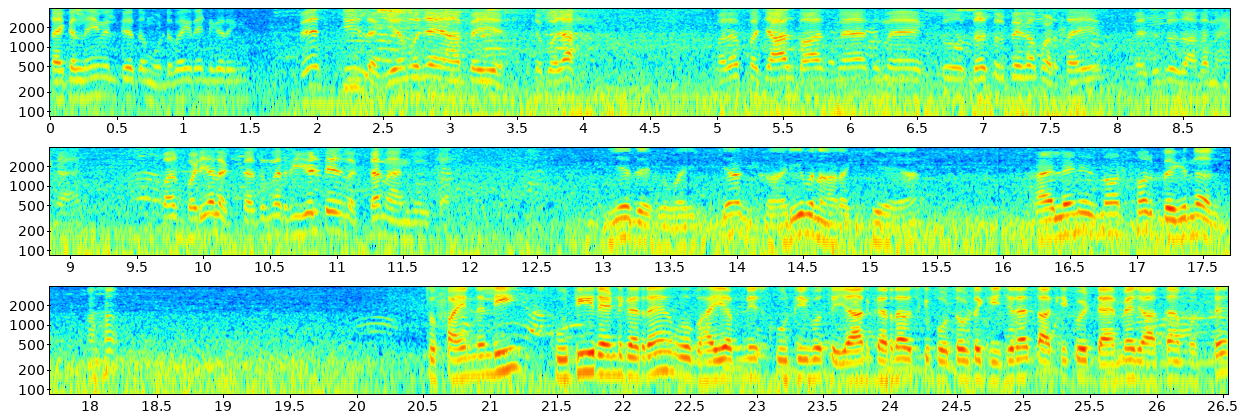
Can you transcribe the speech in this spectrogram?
साइकिल नहीं मिलती है तो मोटर बाइक रेंट करेंगे। बेस्ट चीज़ लगी है मुझे यहाँ पे ये तो बोला। मतलब पचास बात में तुम्हें एक सौ दस रुपये का पड़ता है ये, वैसे तो ज़्यादा महँगा है, पर बढ़िया लगता है तुम्हें रियल टेस्ट लगता है मैंगो का। ये देखो भाई, क्या गाड़ी बना रखी है यार। Thailand is not for beginners तो फाइनली स्कूटी रेंट कर रहे हैं वो भाई अपनी स्कूटी को तैयार कर रहा है उसकी फ़ोटो वोटो खींच रहा है ताकि कोई डैमेज आता है मुझसे।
